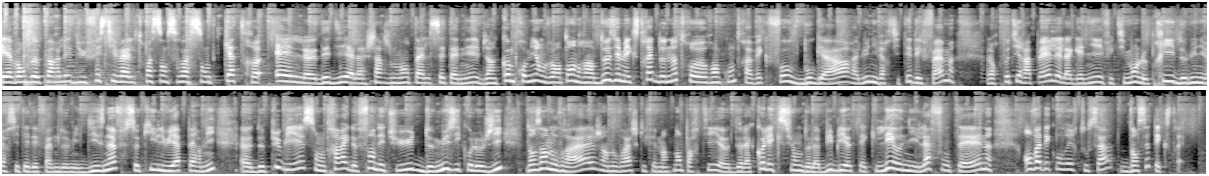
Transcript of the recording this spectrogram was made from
et avant de parler du festival 364L dédié à la charge mentale cette année, eh bien, comme promis, on va entendre un deuxième extrait de notre rencontre avec Fauve Bougard à l'Université des femmes. Alors, petit rappel, elle a gagné effectivement le prix de l'Université des femmes 2019, ce qui lui a permis euh, de publier son travail de fin d'études de musicologie dans un ouvrage, un ouvrage qui fait maintenant partie euh, de la collection de la bibliothèque Léonie Lafontaine. On va découvrir tout ça dans cet extrait.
